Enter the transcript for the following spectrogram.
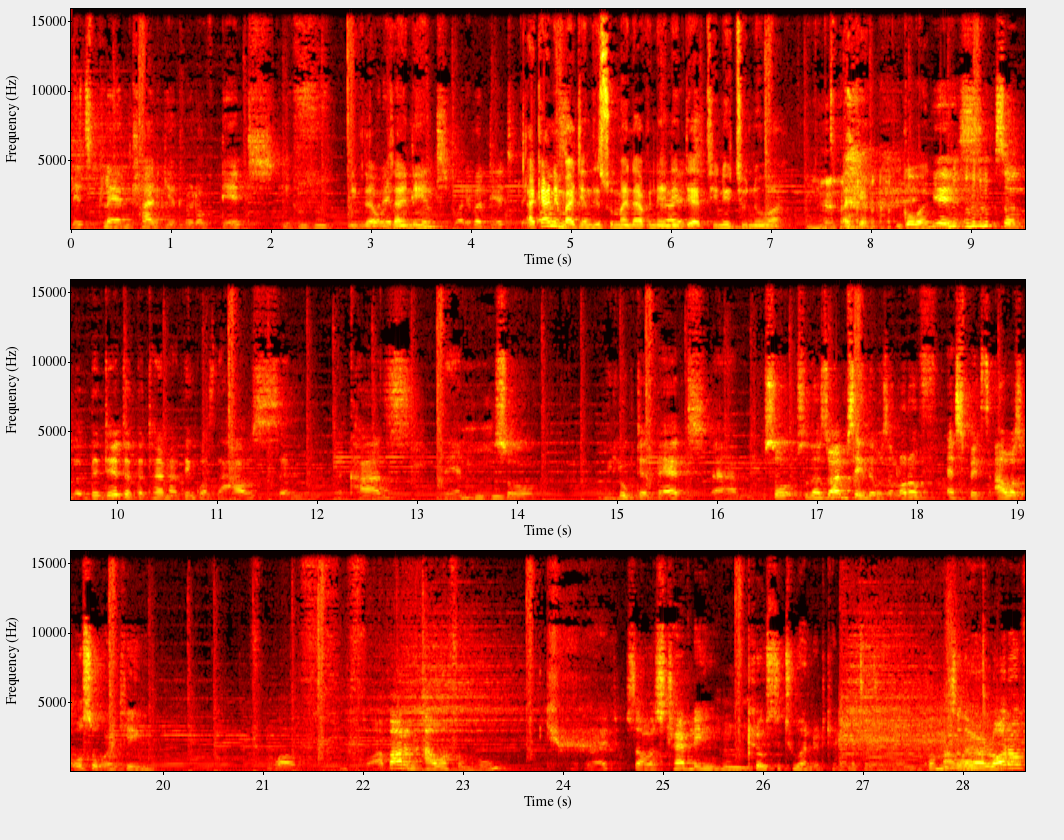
Let's plan. Try to get rid of debt. If, mm-hmm. If there was whatever any. debt, whatever debt. there I can't was. imagine this woman having any debt. You need to know her. okay, go on. Yes. so the, the debt at the time, I think, was the house and the cars. Then, mm-hmm. so we looked at that. Um, so, so that's why I'm saying there was a lot of aspects. I was also working, well, f- about an hour from home, right? So I was traveling close to 200 kilometers a day. Oh so there were a lot of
